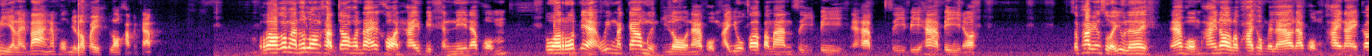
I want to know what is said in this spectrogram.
มีอะไรบ้างนะผม เดี๋ยวเราไปลองขับกันครับ เราก็มาทดลองขับเจ้า Honda Accord Hybrid คันนี้นะผม ตัวรถเนี่ยวิ่งมา 90,000 กิโลนะครับผม อายุก็ประมาณ 4 ปีนะครับ 4 ปี 5 ปีเนาะ สภาพยังสวยอยู่เลยนะครับผมภายนอกเราพาชมไปแล้วนะครับผมภายในก็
